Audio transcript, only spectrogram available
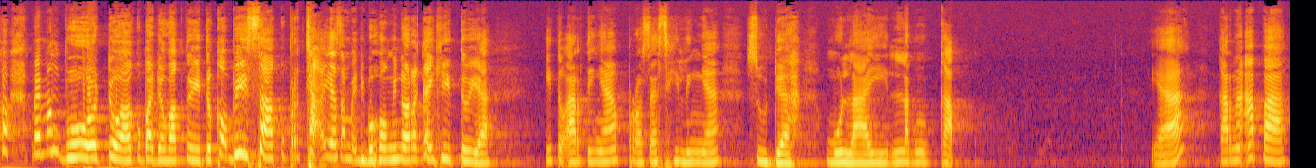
Memang bodoh aku pada waktu itu. Kok bisa aku percaya sampai dibohongin orang kayak gitu ya. Itu artinya proses healingnya sudah mulai lengkap. Ya, karena apa?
